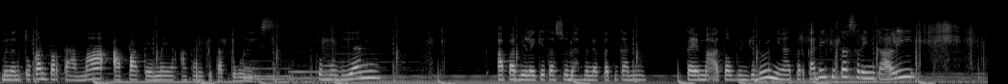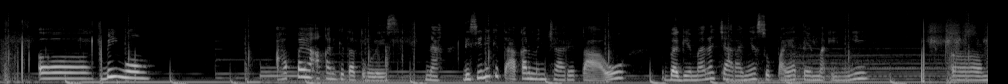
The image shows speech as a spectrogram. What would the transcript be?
menentukan pertama apa tema yang akan kita tulis. Kemudian apabila kita sudah mendapatkan tema ataupun judulnya, terkadang kita sering kali uh, bingung apa yang akan kita tulis. Nah, di sini kita akan mencari tahu bagaimana caranya supaya tema ini um,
